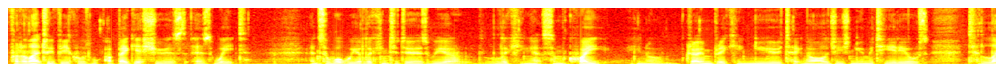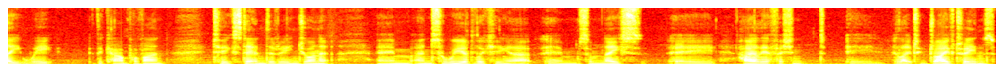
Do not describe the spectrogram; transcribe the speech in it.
for electric vehicles, a big issue is, is weight. And so what we're looking to do is we are looking at some quite, you know, groundbreaking new technologies, new materials to lightweight the camper van to extend the range on it. Um, and so we are looking at um, some nice, uh, highly efficient uh, electric drivetrains,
